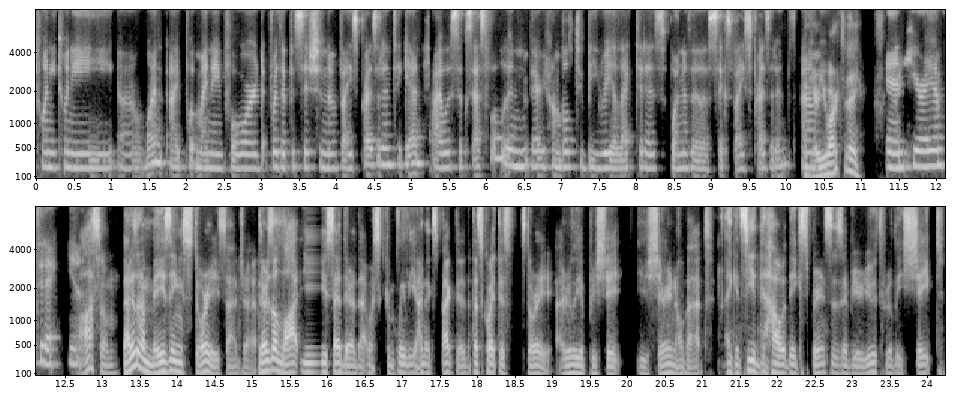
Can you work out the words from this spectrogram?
2021, I put my name forward for the position of vice president again. I was successful and very humbled to be reelected as one of the six vice presidents. Um, and here you are today. And here I am today. Yeah. Awesome. That is an amazing story, Sandra. There's a lot you said there that was completely unexpected. That's quite this story. I really appreciate you sharing all that. I can see how the experiences of your youth really shaped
